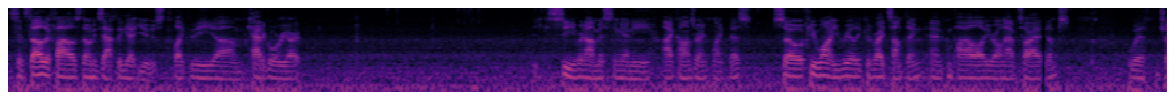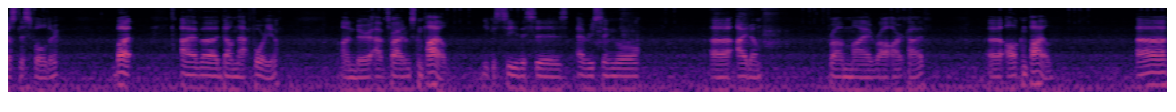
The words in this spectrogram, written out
Since the other files don't exactly get used, like the um, category art. You can see we're not missing any icons or anything like this. So if you want, you really could write something and compile all your own avatar items with just this folder. But I've uh, done that for you under avatar items compiled. You can see this is every single uh, item from my raw archive, uh, all compiled. Uh,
